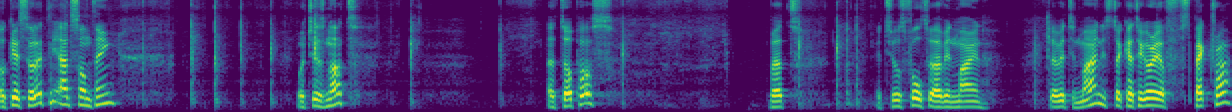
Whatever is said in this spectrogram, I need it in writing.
okay, so let me add something, which is not a topos, but it's useful to have in mind to have it in mind. It's the category of spectra.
